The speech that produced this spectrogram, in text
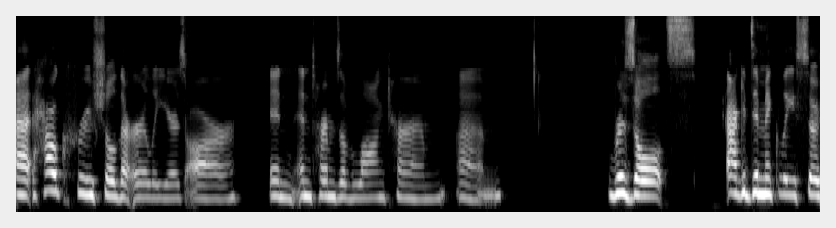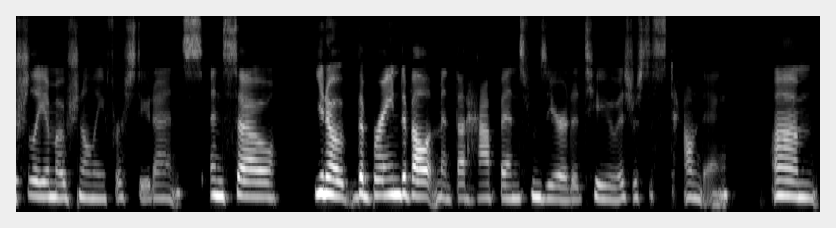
at how crucial the early years are in in terms of long term um, results academically, socially, emotionally for students. And so, you know, the brain development that happens from zero to two is just astounding. Um,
